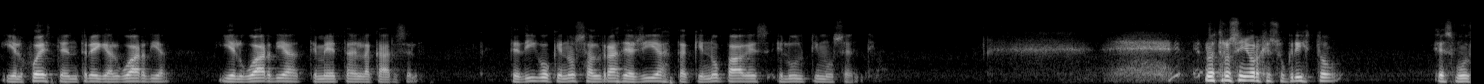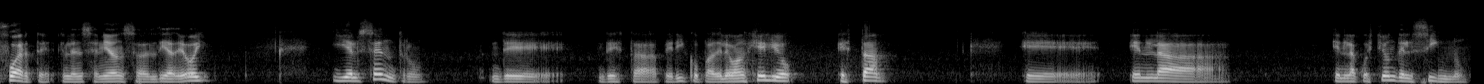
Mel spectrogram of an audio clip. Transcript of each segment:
y el juez te entregue al guardia y el guardia te meta en la cárcel. Te digo que no saldrás de allí hasta que no pagues el último céntimo. Nuestro Señor Jesucristo es muy fuerte en la enseñanza del día de hoy y el centro de, esta perícopa del Evangelio está eh, en la, en la cuestión del signo.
